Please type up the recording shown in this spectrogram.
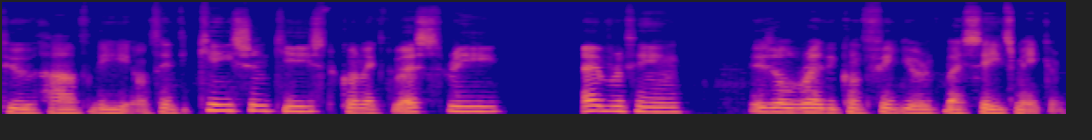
to have the authentication keys to connect to S3. Everything is already configured by SageMaker.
